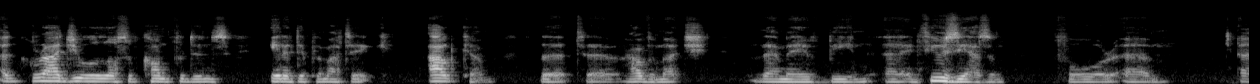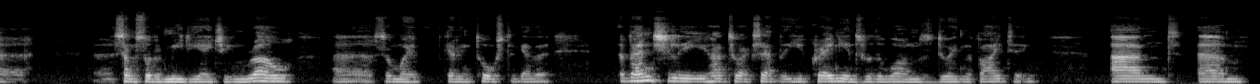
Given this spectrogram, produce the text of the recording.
a gradual loss of confidence in a diplomatic outcome that uh, however much there may have been uh, enthusiasm for um, uh, uh some sort of mediating role, uh, some way of getting talks together. Eventually, you had to accept that Ukrainians were the ones doing the fighting, and um,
